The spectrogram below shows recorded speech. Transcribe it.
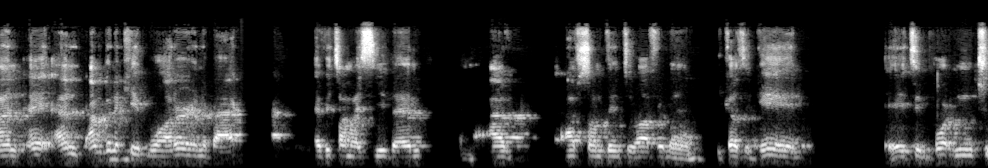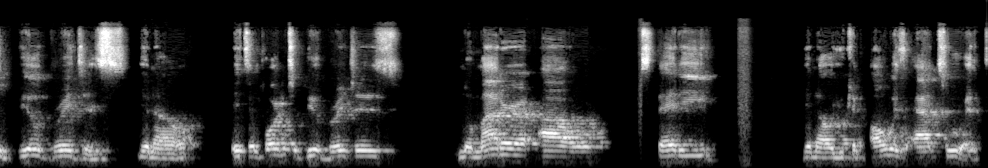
and, and I'm gonna keep water in the back every time I see them. And I have something to offer them because again, it's important to build bridges, you know, it's important to build bridges, no matter how steady, you know, you can always add to it.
